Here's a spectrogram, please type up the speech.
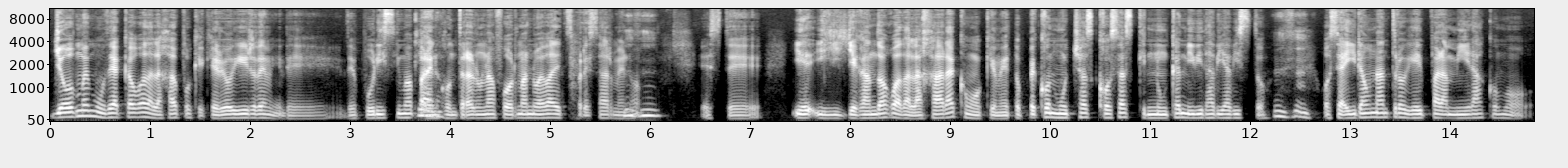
Yo me mudé acá a Guadalajara porque quería ir de, de, de Purísima para encontrar una forma nueva de expresarme, ¿no? Este, y, y llegando a Guadalajara, como que me topé con muchas cosas que nunca en mi vida había visto. O sea, ir a un antro gay para mí era como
